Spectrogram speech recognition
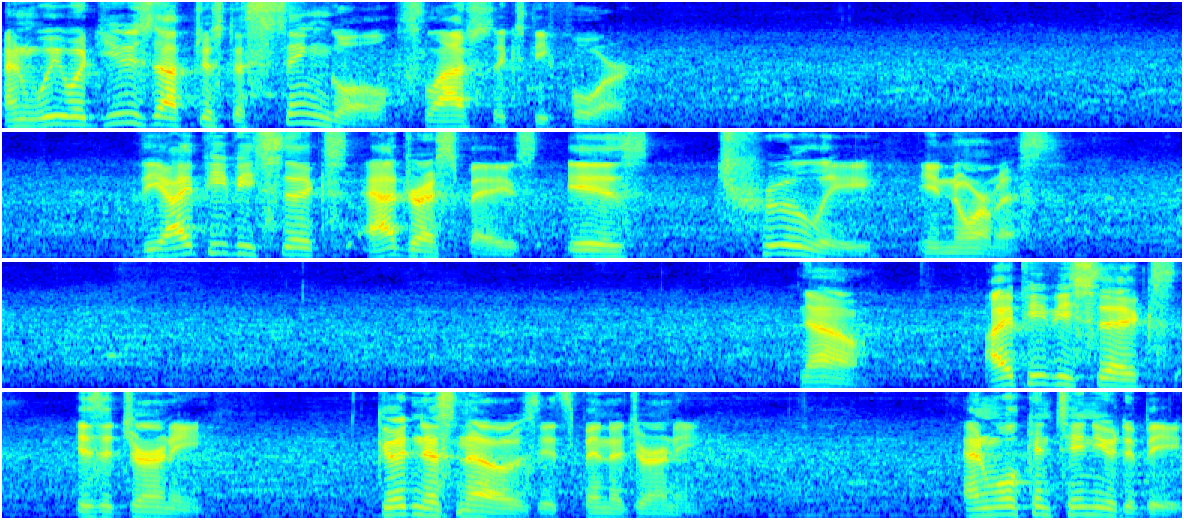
And we would use up just a single slash 64. The IPv6 address space is truly enormous. Now, IPv6 is a journey. Goodness knows it's been a journey. And will continue to be.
